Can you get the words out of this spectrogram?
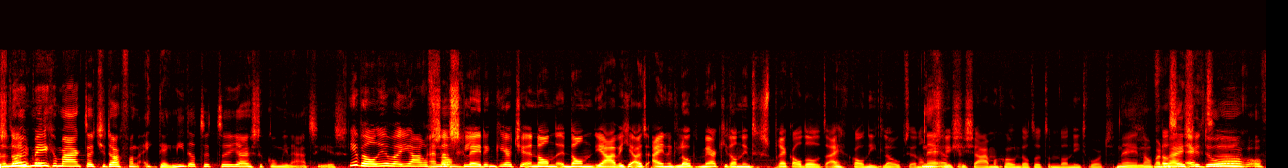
dan dus nooit meegemaakt dat je dacht van, ik denk niet dat het de juiste combinatie is. Jawel, jawel, een jaar of En zes dan- geleden een keertje. En dan, en dan, ja, weet je, uiteindelijk loopt, merk je dan in het gesprek al dat het eigenlijk al niet loopt. En dan Nee, beslis je samen gewoon dat het hem dan niet wordt. Nee, dan Maar verwijs je echt, door eh, of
